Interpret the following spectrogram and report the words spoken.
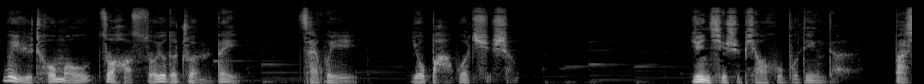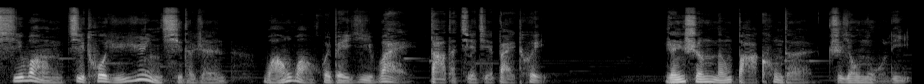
未雨绸缪，做好所有的准备，才会有把握取胜。运气是飘忽不定的，把希望寄托于运气的人，往往会被意外打得节节败退。人生能把控的只有努力，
